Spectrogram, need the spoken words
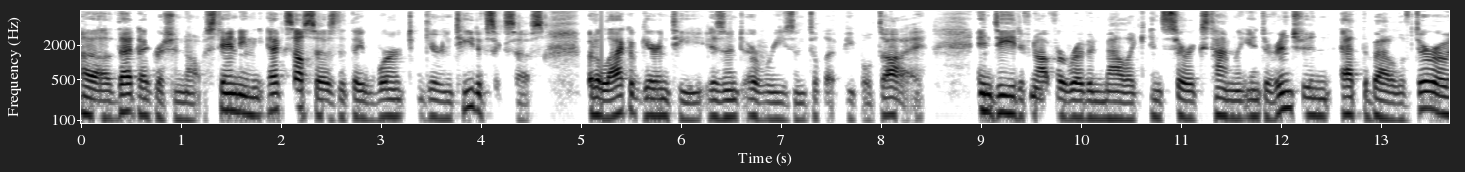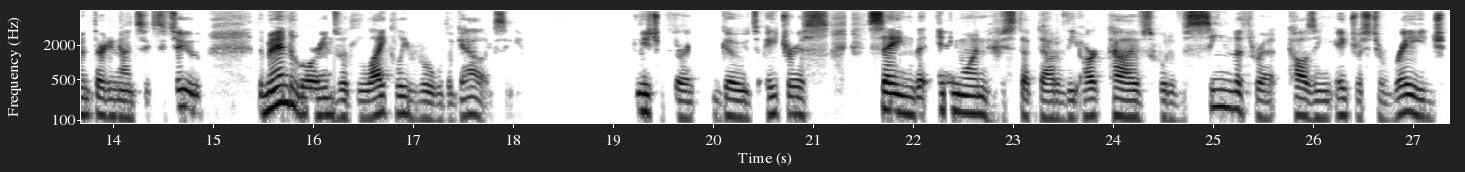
Uh, that digression notwithstanding, the exile says that they weren't guaranteed of success, but a lack of guarantee isn't a reason to let people die. Indeed, if not for Revan Malak and Surik's timely intervention at the Battle of Duro in 3962, the Mandalorians would likely rule the galaxy. Surik goads Atris, saying that anyone who stepped out of the archives would have seen the threat, causing Atris to rage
